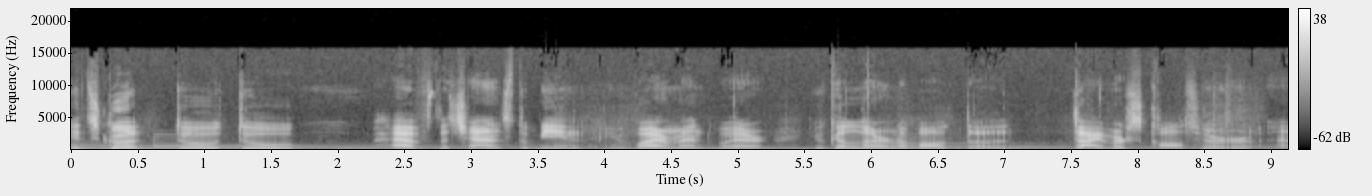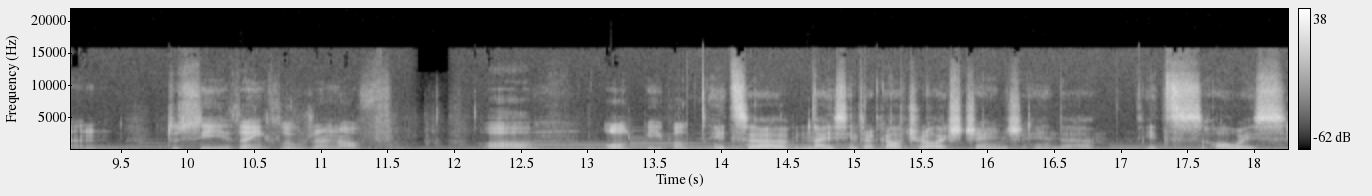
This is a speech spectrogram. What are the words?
It's good to to have the chance to be in environment where you can learn about the diverse culture and to see the inclusion of um, old people. It's a nice intercultural exchange and uh, it's always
